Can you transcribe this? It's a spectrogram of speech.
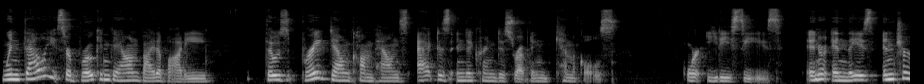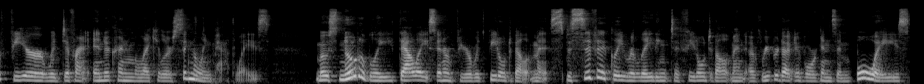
When phthalates are broken down by the body, those breakdown compounds act as endocrine disrupting chemicals, or EDCs, and these interfere with different endocrine molecular signaling pathways. Most notably, phthalates interfere with fetal development, specifically relating to fetal development of reproductive organs in boys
